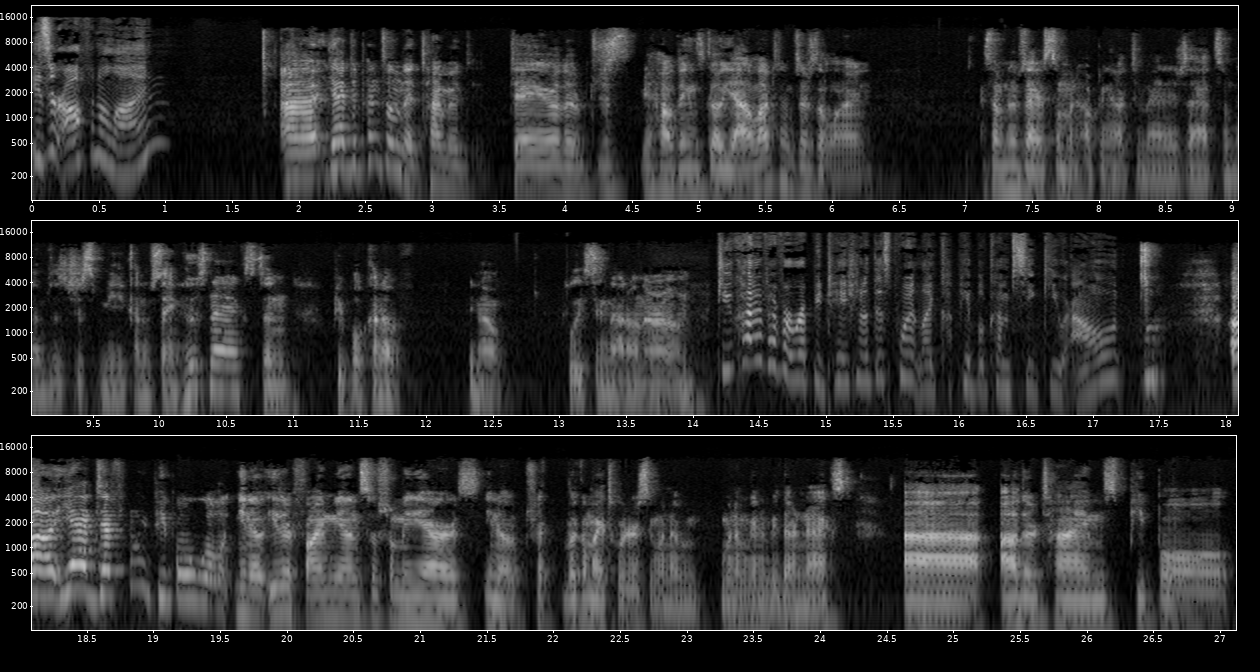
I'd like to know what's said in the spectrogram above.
Is there often a line? Uh, yeah, it depends on the time of day or the, just how things go. Yeah, a lot of times there's a line. Sometimes I have someone helping out to manage that. Sometimes it's just me kind of saying who's next, and people kind of, you know, policing that on their own. Do you kind of have a reputation at this point? Like people come seek you out? Uh, yeah, definitely. People will, you know, either find me on social media or you know, look at my Twitter, see when I'm when I'm going to be there next. Uh, other times, people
